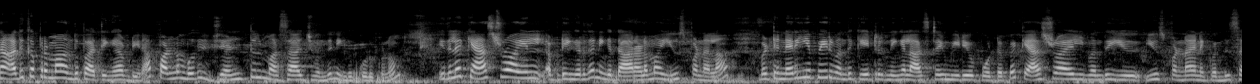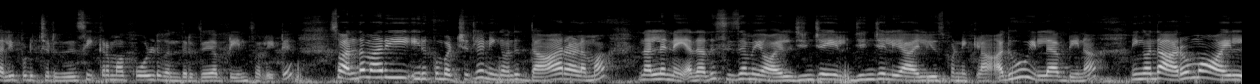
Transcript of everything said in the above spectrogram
நான் அதுக்கப்புறமா வந்து பார்த்தீங்க அப்படின்னா பண்ணும்போது ஜென்டில் மசாஜ் வந்து நீங்கள் கொடுக்கணும். இதில் கேஸ்ட்ரு ஆயில் அப்படிங்கிறத நீங்கள் தாராளமாக யூஸ் பண்ணலாம். பட் நிறைய பேர் வந்து கேட்டிருந்தீங்க லாஸ்ட் டைம் வீடியோ போட்டப்போ கேஸ்ட்ரு ஆயில் வந்து யூ யூஸ் பண்ணால் எனக்கு வந்து சளி பிடிச்சிருது சீக்கிரமாக கோல்டு வந்துடுது அப்படின்னு சொல்லிட்டு. ஸோ அந்த மாதிரி இருக்கும் பட்சத்தில் நீங்கள் வந்து தாராளமாக நல்லெண்ணெய் அதாவது சிசமி ஆயில் ஜிஞ்சல் ஜிஞ்சலி ஆயில் யூஸ் பண்ணிக்கலாம். அதுவும் இல்லை அப்படின்னா நீங்கள் வந்து அரோமா ஆயில்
